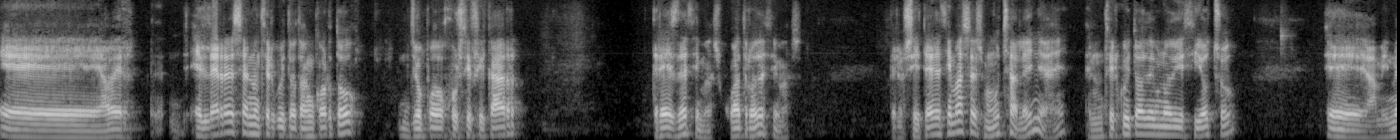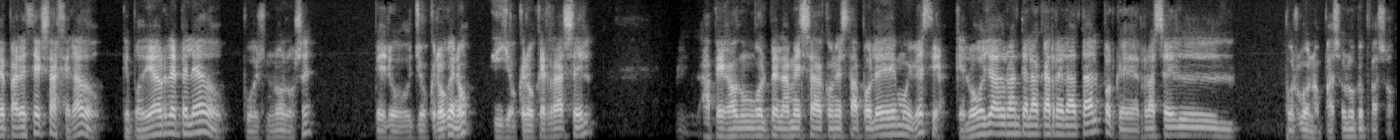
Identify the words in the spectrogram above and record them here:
Eh, a ver, el DRS en un circuito tan corto, yo puedo justificar tres décimas, cuatro décimas. Pero siete décimas es mucha leña, ¿eh? En un circuito de 1.18 eh, a mí me parece exagerado. ¿Que podría haberle peleado? Pues no lo sé. Pero yo creo que no. Y yo creo que Russell ha pegado un golpe en la mesa con esta pole muy bestia. Que luego ya durante la carrera tal, porque Russell, pues bueno, pasó lo que pasó.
